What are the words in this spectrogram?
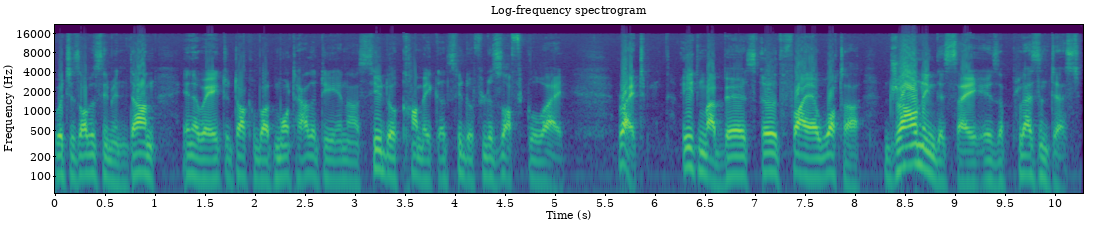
which has obviously been done in a way to talk about mortality in a pseudo-comic a pseudo-philosophical way. Right eaten by birds, earth, fire, water. Drowning, they say, is the pleasantest.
